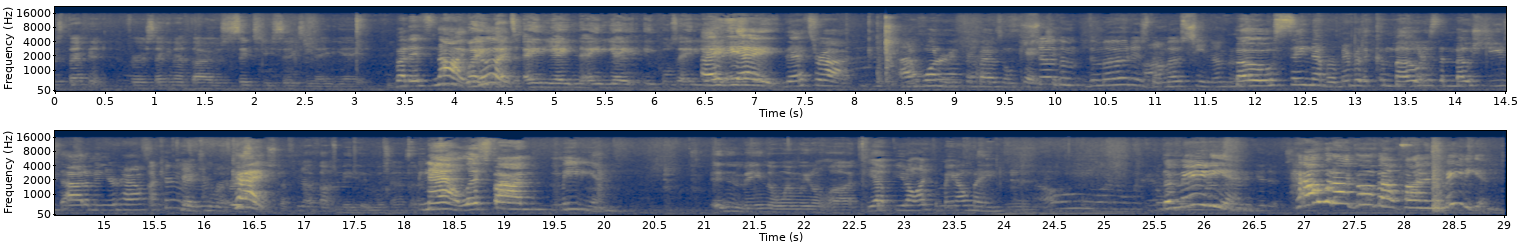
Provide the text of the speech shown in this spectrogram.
a second, for a second, I thought it was sixty-six and eighty-eight. But it's not Wait, good. that's eighty-eight and eighty-eight equals eighty-eight. 88, that's right. I wondered if anybody was going to catch So it. the the mode is the most C number. Most C number. Remember the commode is the most used item in your house? I can't remember Okay. stuff I now. thought median was that. Now let's find median. Isn't mean the one we don't like? Yep, you don't like the mean old mean. Yeah. Oh, I don't The median. How would I go about finding the median?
